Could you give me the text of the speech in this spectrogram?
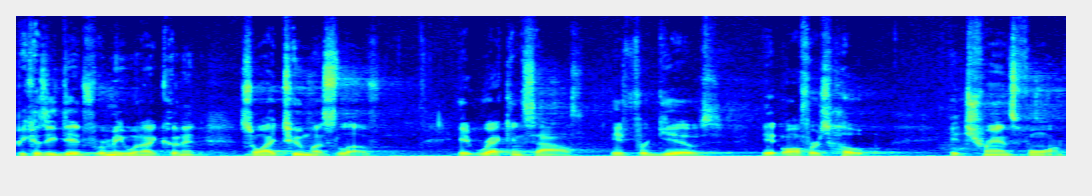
because he did for me what I couldn't. So I too must love. It reconciles, it forgives, it offers hope, it transforms.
